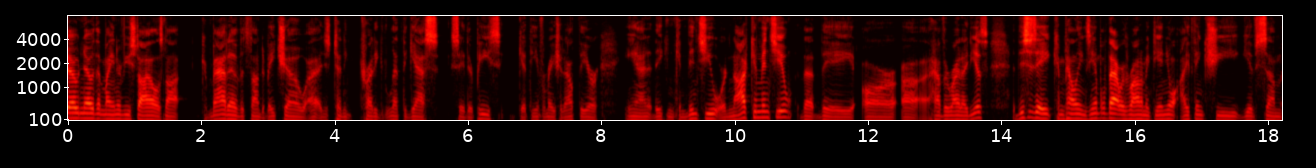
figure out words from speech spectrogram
Show know that my interview style is not combative. It's not a debate show. I just tend to try to let the guests say their piece, get the information out there, and they can convince you or not convince you that they are uh, have the right ideas. This is a compelling example of that with Ronna McDaniel. I think she gives some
